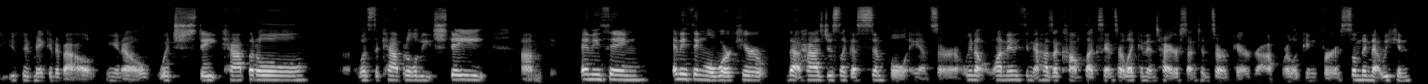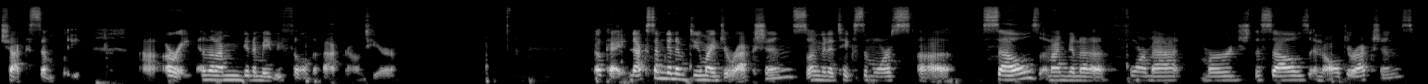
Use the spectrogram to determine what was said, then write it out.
you could make it about, you know, which state capital, what's the capital of each state. Um, anything, anything will work here that has just like a simple answer. We don't want anything that has a complex answer, like an entire sentence or a paragraph. We're looking for something that we can check simply. Uh, all right, and then I'm going to maybe fill in the background here. Okay, next I'm going to do my directions. So I'm going to take some more uh, cells and I'm going to format merge the cells in all directions.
